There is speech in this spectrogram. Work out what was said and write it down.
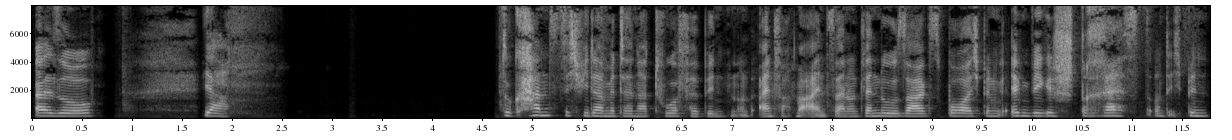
Also, ja. Du kannst dich wieder mit der Natur verbinden und einfach mal eins sein. Und wenn du sagst, boah, ich bin irgendwie gestresst und ich bin,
